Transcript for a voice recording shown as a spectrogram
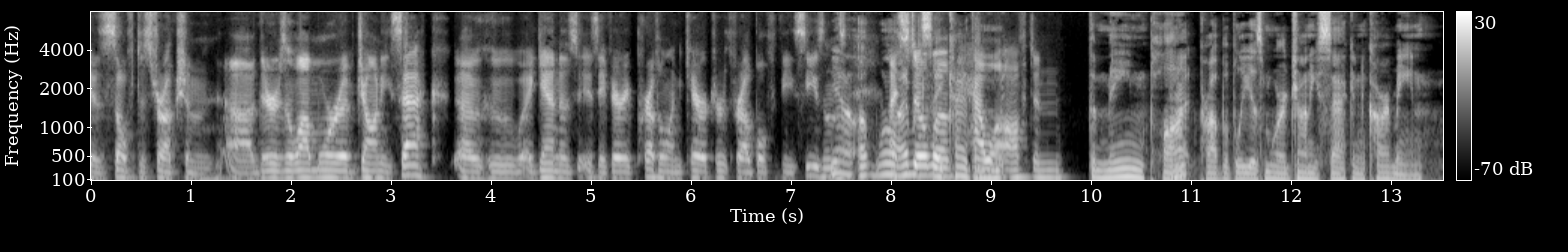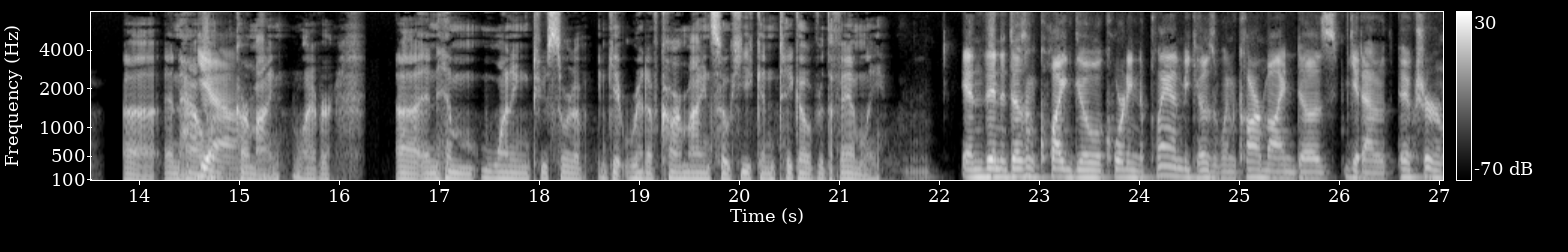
his self-destruction. Uh there's a lot more of Johnny Sack, uh, who again is is a very prevalent character throughout both of these seasons. Yeah. Uh, well, I, I, still would say love kind of how the, often the main plot probably is more Johnny Sack and Carmine, uh, and how Yeah. Carmine, whatever, uh, and him wanting to sort of get rid of Carmine so he can take over the family. and then it doesn't quite go according to plan because when Carmine does get out of the picture,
